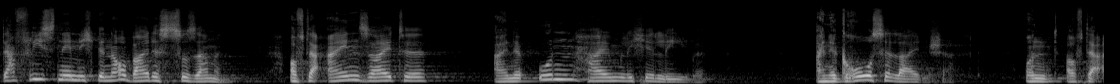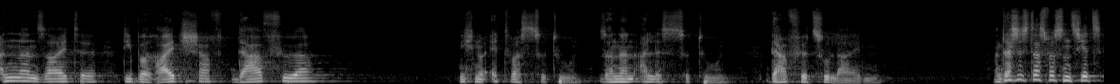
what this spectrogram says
Da fließt nämlich genau beides zusammen. Auf der einen Seite eine unheimliche Liebe, eine große Leidenschaft und auf der anderen Seite die Bereitschaft dafür, nicht nur etwas zu tun, sondern alles zu tun, dafür zu leiden. Und das ist das, was uns jetzt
